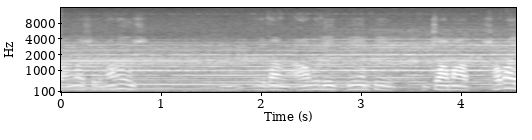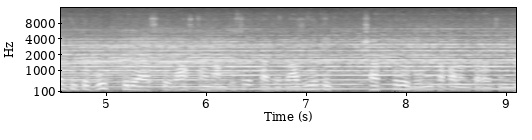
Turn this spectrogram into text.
বাংলাদেশের মানুষ এবং আওয়ামী লীগ, বিএনপি, জামাত সবাই কিন্তু বুক খুলে আজকে রাস্তায় নামতেছে। তাদের রাজনৈতিক স্বার্থের ভূমিকা পালন করার জন্য।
